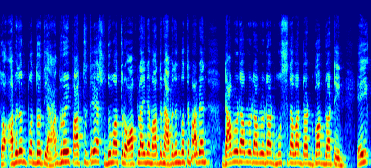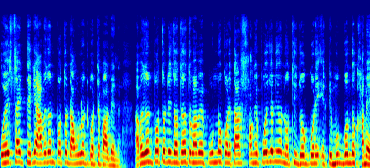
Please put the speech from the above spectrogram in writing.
তো আবেদন পদ্ধতি, আগ্রহী প্রার্থীরা শুধুমাত্র অফলাইনের মাধ্যমে আবেদন করতে পারবেন W dot Murshidabad dot dot in এই ওয়েবসাইট থেকে আবেদনপত্র ডাউনলোড করতে পারবেন। আবেদনপত্রটি যথাযথভাবে পূর্ণ করে তার সঙ্গে প্রয়োজনীয় নথি যোগ করে একটি মুখবন্ধ খামে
